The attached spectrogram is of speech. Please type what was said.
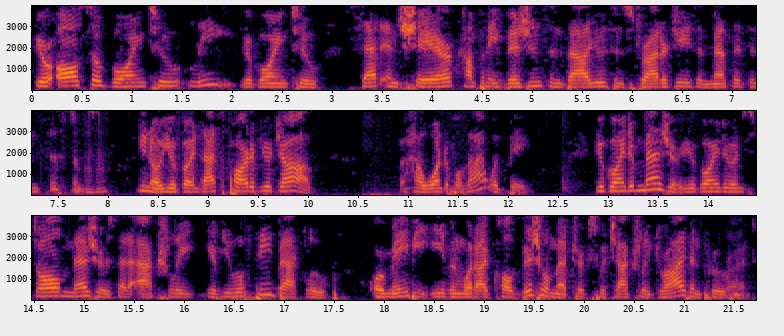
You're also going to lead. You're going to set and share company visions and values and strategies and methods and systems. Mm-hmm. You know, you're going, that's part of your job how wonderful that would be. You're going to measure. You're going to install measures that actually give you a feedback loop. Or maybe even what I call visual metrics, which actually drive improvement. Right.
